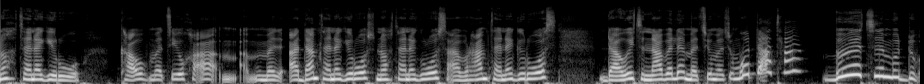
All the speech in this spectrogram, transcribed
ኖህ ተነጊርዎ ካብኡ መጺኡ ከዓ ኣዳም ተነጊርዎስ ኖህ ተነጊርዎስ ኣብርሃም ተነጊርዎስ ዳዊት እናበለ መጺኡ መጺኡ መወዳእታ በቲ ምዱብ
